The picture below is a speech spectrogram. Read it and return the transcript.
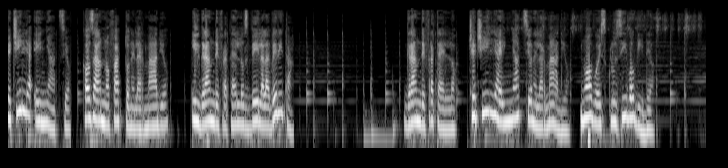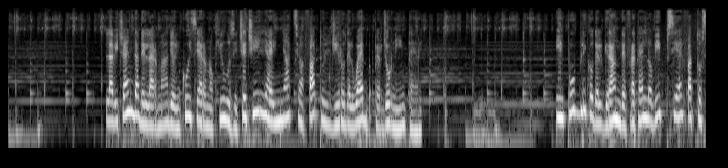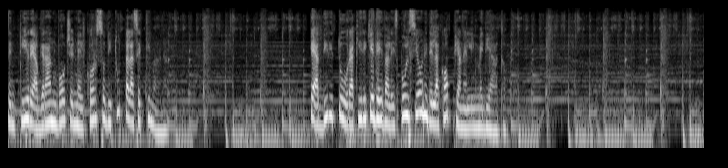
Cecilia e Ignazio, cosa hanno fatto nell'armadio? Il grande fratello svela la verità. Grande fratello, Cecilia e Ignazio nell'armadio, nuovo esclusivo video. La vicenda dell'armadio in cui si erano chiusi Cecilia e Ignazio ha fatto il giro del web per giorni interi. Il pubblico del Grande Fratello Vip si è fatto sentire a gran voce nel corso di tutta la settimana. E addirittura chi richiedeva l'espulsione della coppia nell'immediato.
